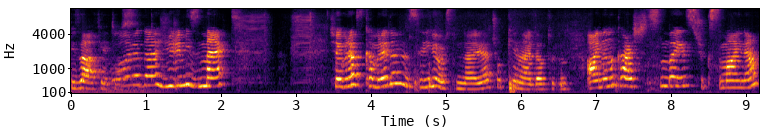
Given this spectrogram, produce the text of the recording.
Bize afiyet olsun. Bu arada jürimiz Mert. Şöyle biraz kameraya dön de seni görsünler ya. Çok kenarda oturdun. Aynanın karşısındayız. Şu kısım ayna.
